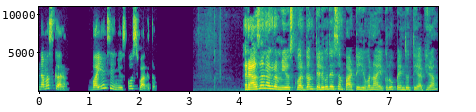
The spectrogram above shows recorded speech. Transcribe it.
నమస్కారం. వైఎన్సీ న్యూస్కు స్వాగతం. రాజానగరం నియోజకవర్గం తెలుగుదేశం పార్టీ యువ నాయకులు పెందుర్తి అభిరామ్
